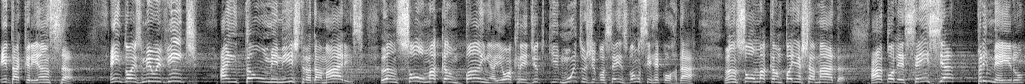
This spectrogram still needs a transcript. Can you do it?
e da criança. Em 2020, a então ministra Damares lançou uma campanha, e eu acredito que muitos de vocês vão se recordar. Lançou uma campanha chamada Adolescência Primeiro,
